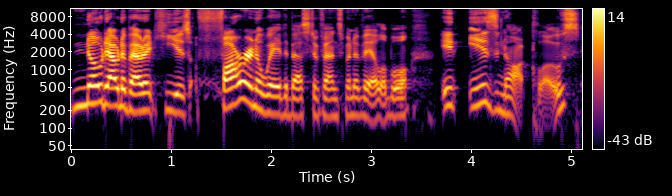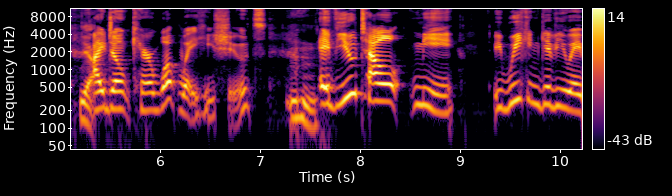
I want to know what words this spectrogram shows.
no doubt about it. He is far and away the best defenseman available. It is not close. Yeah. Mm-hmm. I don't care what way he shoots. If you tell me we can give you a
